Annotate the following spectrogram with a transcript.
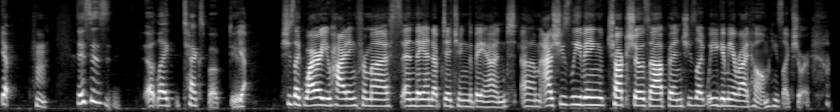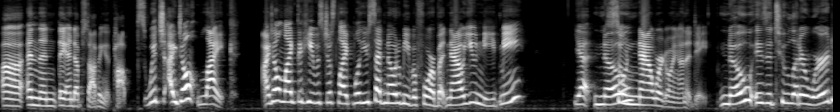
Yep. Hmm. This is uh, like textbook, dude. Yeah. She's like, "Why are you hiding from us?" And they end up ditching the band. Um, as she's leaving, Chuck shows up and she's like, "Will you give me a ride home?" He's like, "Sure." Uh, and then they end up stopping at Pops, which I don't like. I don't like that he was just like, "Well, you said no to me before, but now you need me, Yeah, no. so now we're going on a date." no is a two-letter word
